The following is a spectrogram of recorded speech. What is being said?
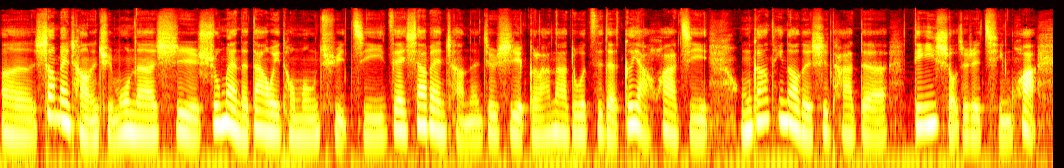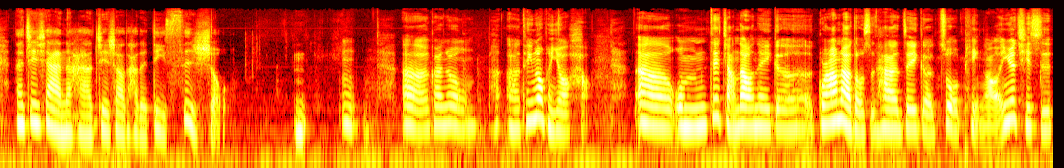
呃上半场的曲目呢是舒曼的《大卫同盟曲集》，在下半场呢就是格拉纳多兹的《歌雅画集》。我们刚刚听到的是他的第一首，就是《情话》。那接下来呢还要介绍他的第四首。嗯，呃，观众呃听众朋友好。呃，我们在讲到那个 Granados 他的这个作品哦，因为其实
